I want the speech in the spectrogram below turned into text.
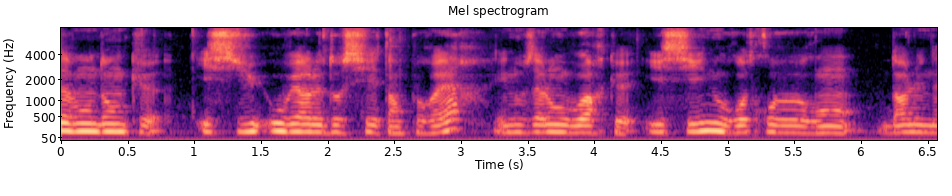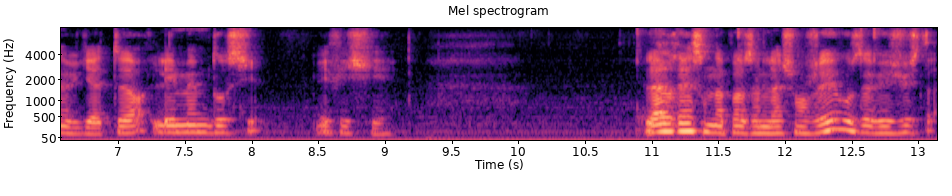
avons donc ici ouvert le dossier temporaire et nous allons voir que ici nous retrouverons dans le navigateur les mêmes dossiers et fichiers. L'adresse, on n'a pas besoin de la changer, vous avez juste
